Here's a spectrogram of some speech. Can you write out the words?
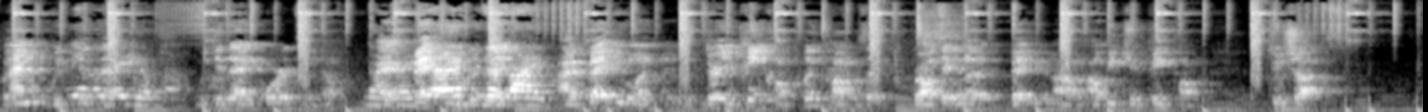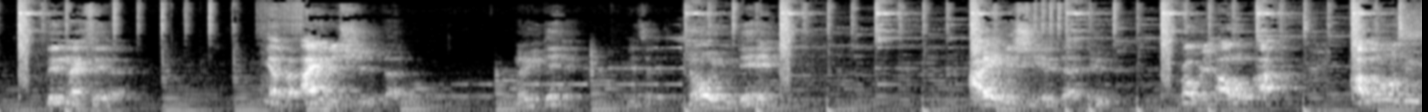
But And we We did that. video of that. We did that in quarantine, no? No, I like, bet you like, vibe. I bet you one during ping pong. Ping pong was like, bro, I'll take another. Bet you, um, I'll beat you in ping pong. Two shots. Didn't I say that? Yeah, but I initiated that. No, you didn't. Yes, I did. No, you didn't. I initiated that, dude. Bro, I, I, I'm the one who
